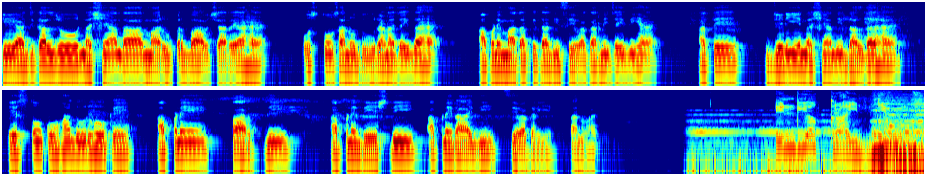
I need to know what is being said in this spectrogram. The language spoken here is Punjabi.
ਕਿ ਅੱਜ ਕੱਲ ਜੋ ਨਸ਼ਿਆਂ ਦਾ ਮਾਰੂ ਪ੍ਰਭਾਵ ਚੱਲ ਰਿਹਾ ਹੈ, ਉਸ ਤੋਂ ਸਾਨੂੰ ਦੂਰ ਰਹਿਣਾ ਚਾਹੀਦਾ ਹੈ, ਆਪਣੇ ਮਾਤਾ-ਪਿਤਾ ਦੀ ਸੇਵਾ ਕਰਨੀ ਚਾਹੀਦੀ ਹੈ ਅਤੇ ਜਿਹੜੀ ਇਹ ਨਸ਼ਿਆਂ ਦੀ ਦਲਦਲ ਹੈ, ਇਸ ਤੋਂ ਕੋਹਾਂ ਦੂਰ ਹੋ ਕੇ ਆਪਣੇ ਭਾਰਤ ਦੀ, ਆਪਣੇ ਦੇਸ਼ ਦੀ, ਆਪਣੇ ਰਾਜ ਦੀ ਸੇਵਾ ਕਰੀਏ। ਧੰਨਵਾਦ ਜੀ। India crime news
